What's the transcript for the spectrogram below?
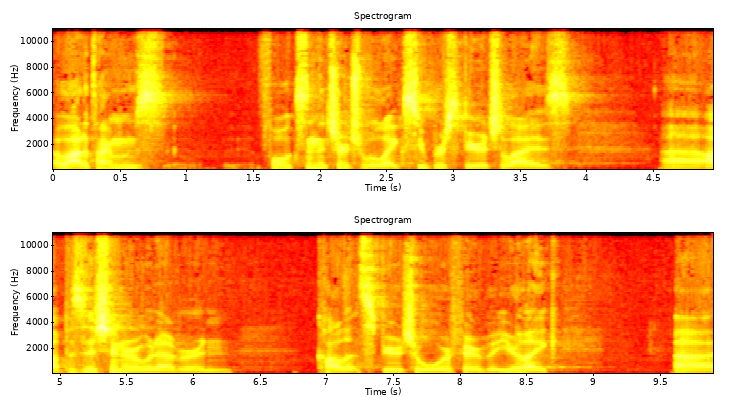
a lot of times folks in the church will like super spiritualize uh, opposition or whatever, and call it spiritual warfare, but you're like, uh,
